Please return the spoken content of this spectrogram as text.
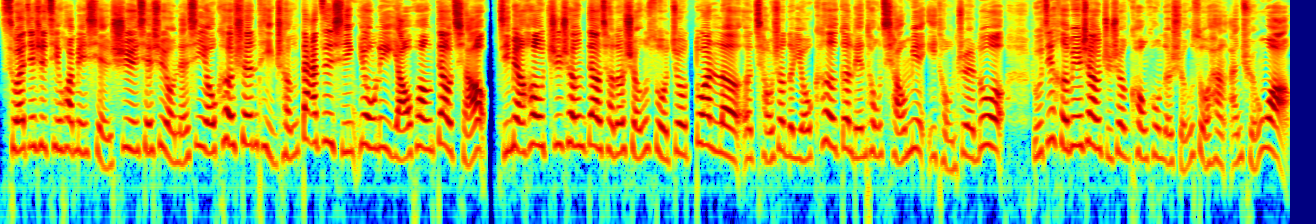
此外，监视器画面显示，先是有男性游客身体呈大字形用力摇晃吊桥，几秒后支撑吊桥的绳索就断了，而桥上的游客更连同桥面一同坠落。如今河面上只剩空空的绳索和安全网。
